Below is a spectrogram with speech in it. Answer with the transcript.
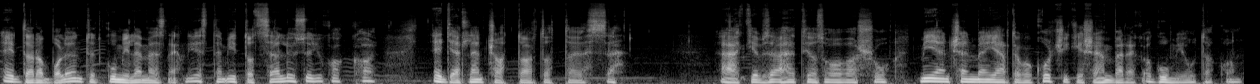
egy darabból öntött gumilemeznek néztem, itt-ott szellőző lyukakkal, egyetlen csat tartotta össze. Elképzelheti az olvasó, milyen csendben jártak a kocsik és emberek a gumiutakon.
